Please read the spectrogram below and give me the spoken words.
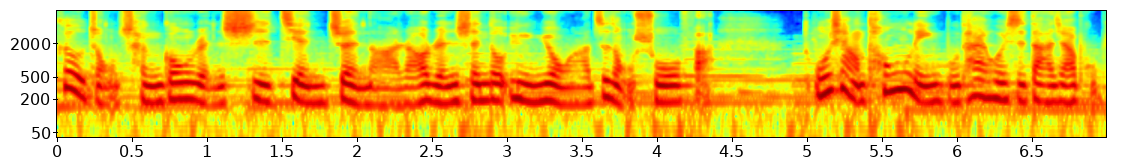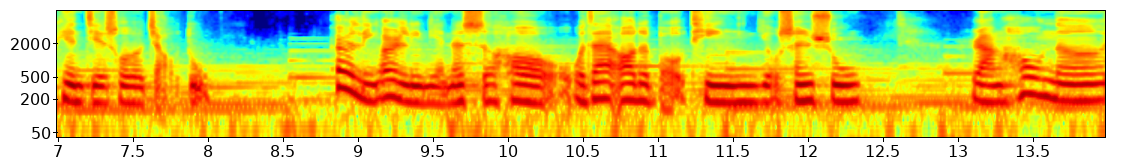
各种成功人士见证啊，然后人生都运用啊这种说法。我想通灵不太会是大家普遍接受的角度。二零二零年的时候，我在 Audible 听有声书，然后呢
